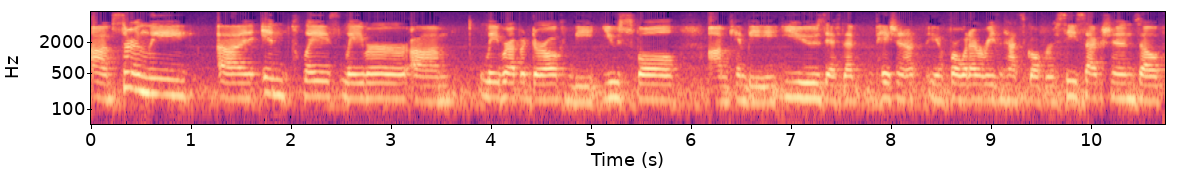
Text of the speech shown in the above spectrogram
um, certainly uh, in place labor um, labor epidural can be useful, um, can be used if the patient, you know, for whatever reason, has to go for a C-section. So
